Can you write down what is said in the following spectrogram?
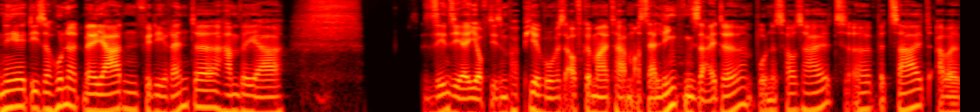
Nee, diese 100 Milliarden für die Rente haben wir ja, sehen Sie ja hier auf diesem Papier, wo wir es aufgemalt haben, aus der linken Seite Bundeshaushalt äh, bezahlt, aber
